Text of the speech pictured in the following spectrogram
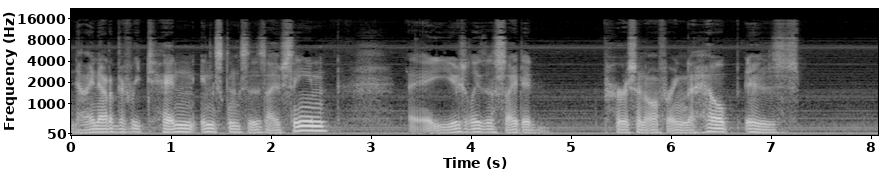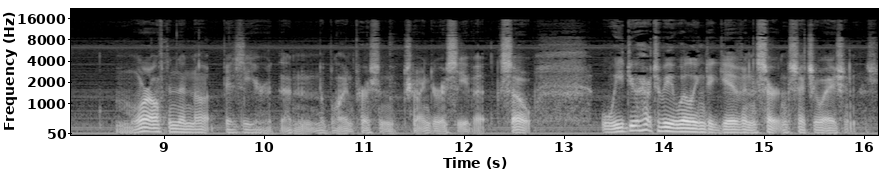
9 out of every 10 instances I've seen, uh, usually the sighted person offering the help is more often than not busier than the blind person trying to receive it. So we do have to be willing to give in certain situations.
